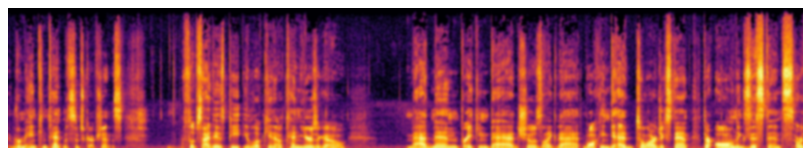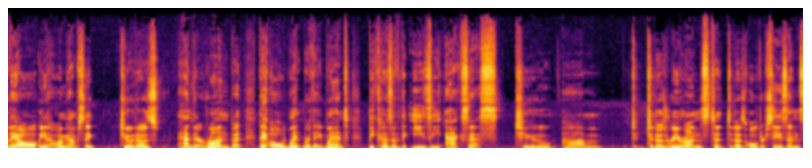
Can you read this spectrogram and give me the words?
remain content with subscriptions. Flip side is, Pete, you look, you know, 10 years ago, Mad Men, Breaking Bad, shows like that, Walking Dead to a large extent, they're all in existence, or they all, you know, I mean, obviously two of those had their run, but they all went where they went because of the easy access to um, to, to those reruns, to, to those older seasons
